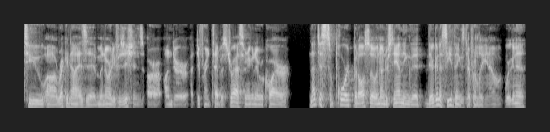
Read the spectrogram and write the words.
to uh, recognize that minority physicians are under a different type of stress and are going to require not just support, but also an understanding that they're going to see things differently. You know, we're going to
